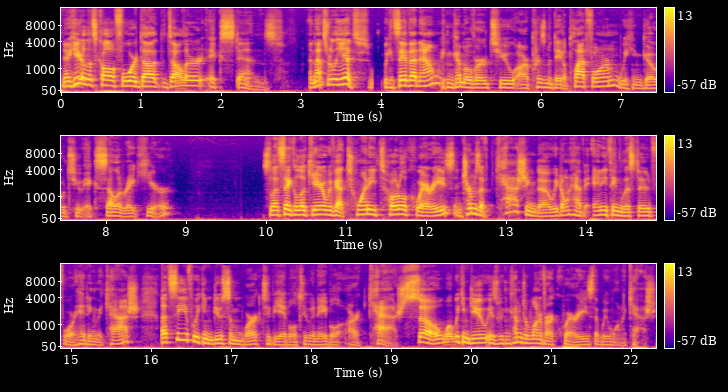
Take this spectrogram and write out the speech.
Now here, let's call for dollar extends. And that's really it. We can save that now. We can come over to our Prisma Data Platform. We can go to Accelerate here. So let's take a look here. We've got 20 total queries. In terms of caching though, we don't have anything listed for hitting the cache. Let's see if we can do some work to be able to enable our cache. So what we can do is we can come to one of our queries that we want to cache.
